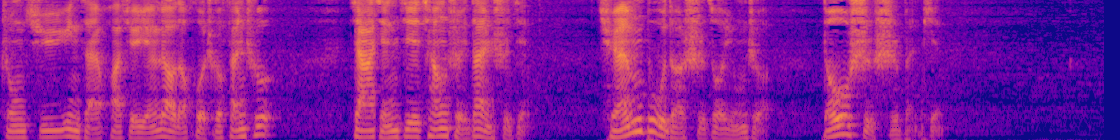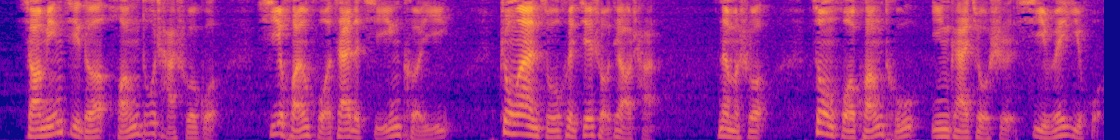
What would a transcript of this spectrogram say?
中区运载化学原料的货车翻车，加贤街枪水弹事件，全部的始作俑者都是石本天。小明记得黄督察说过，西环火灾的起因可疑。重案组会接手调查，那么说，纵火狂徒应该就是细微一伙。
